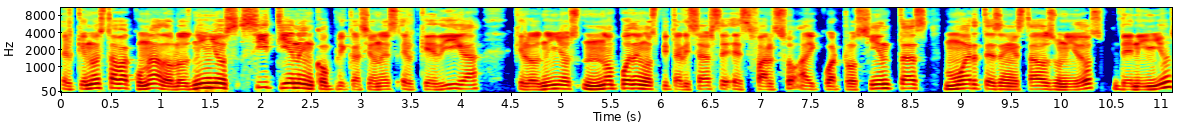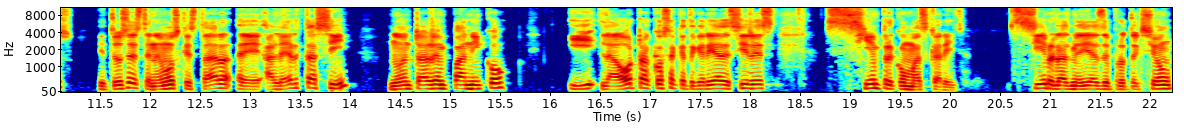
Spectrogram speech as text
El que no está vacunado. Los niños sí tienen complicaciones. El que diga que los niños no pueden hospitalizarse es falso. Hay 400 muertes en Estados Unidos de niños entonces tenemos que estar eh, alerta, sí, no entrar en pánico. Y la otra cosa que te quería decir es siempre con mascarilla. Siempre las medidas de protección,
